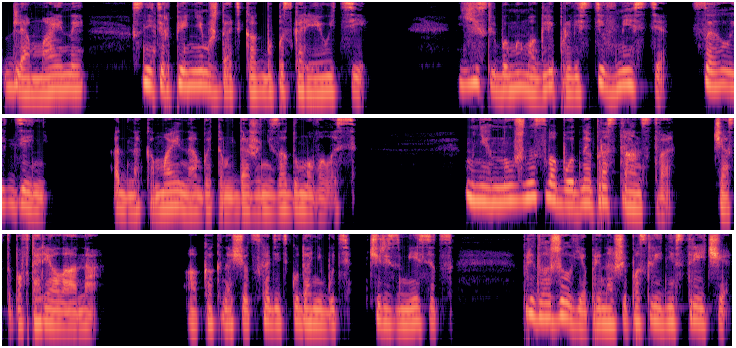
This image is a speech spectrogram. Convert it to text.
для Майны с нетерпением ждать, как бы поскорее уйти если бы мы могли провести вместе целый день. Однако Майна об этом даже не задумывалась. «Мне нужно свободное пространство», — часто повторяла она. «А как насчет сходить куда-нибудь через месяц?» — предложил я при нашей последней встрече.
